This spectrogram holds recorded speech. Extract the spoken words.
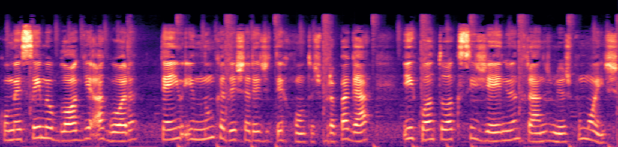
Comecei meu blog agora tenho e nunca deixarei de ter contas para pagar enquanto o oxigênio entrar nos meus pulmões.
